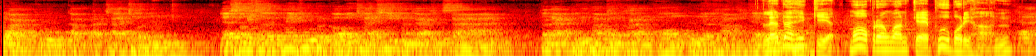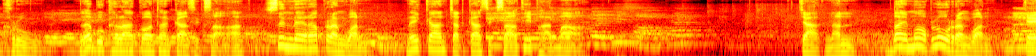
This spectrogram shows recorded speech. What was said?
ระหว่างครูกับประชาชน และส่งเสริมให้ผู้ประกอบวิชาชีพทางการศึกษาตระหนักถึงความสำคัญของคุณธรรมและได้ให้เกียรติมอบรางวัลแก่ผู้บริหาร ครู และบุคลากรทางการศึกษา ซึ่งได้รับรางวัล ในการจัดการศึกษาที่ผ่านมา จากนั้นได้มอบโล่รางวัล แก่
